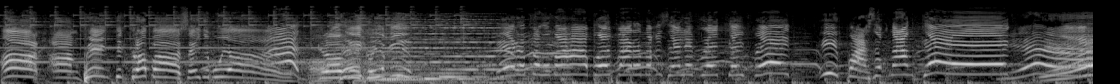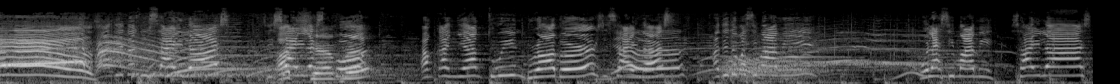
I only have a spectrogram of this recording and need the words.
at ang pink TikTropa. Sa inyo po yan. Grabe, Kuya Kim! Po, ang kanyang twin brother, si Yes. Silas. Andito ba si Mami? Wala si Mami. Silas,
